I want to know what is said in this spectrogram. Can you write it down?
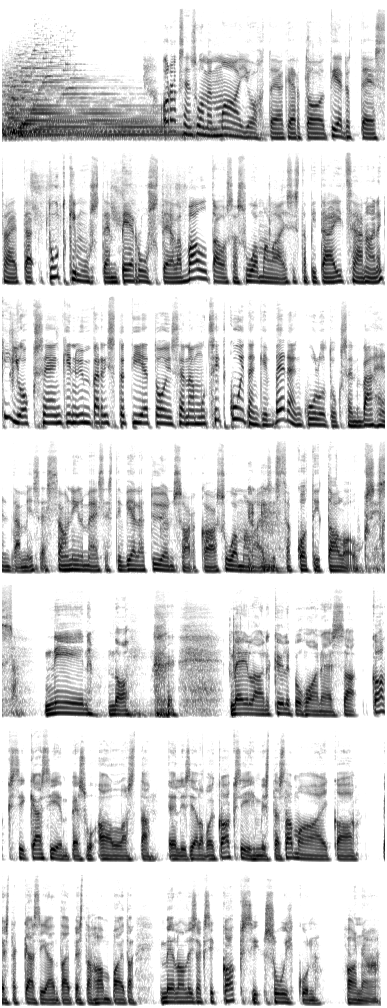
Oraksen Suomen maajohtaja kertoo tiedotteessa, että tutkimusten perusteella valtaosa suomalaisista pitää itseään ainakin jokseenkin ympäristötietoisena, mutta sitten kuitenkin veden kulutuksen vähentämisessä on ilmeisesti vielä työnsarkaa suomalaisissa kotitalouksissa. Niin, no Meillä on kylpyhuoneessa kaksi käsienpesuallasta, eli siellä voi kaksi ihmistä samaan aikaa pestä käsiään tai pestä hampaita. Ja meillä on lisäksi kaksi suihkun hanaa.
